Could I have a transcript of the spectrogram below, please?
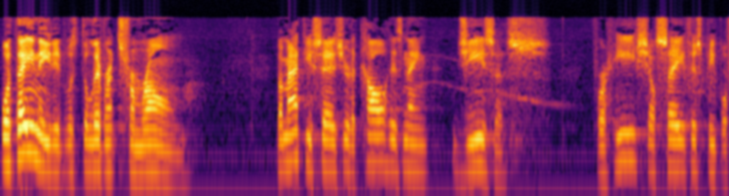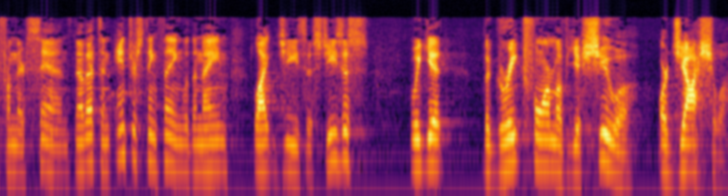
What they needed was deliverance from Rome. But Matthew says you're to call his name Jesus, for he shall save his people from their sins. Now, that's an interesting thing with a name like Jesus. Jesus we get the Greek form of Yeshua or Joshua.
